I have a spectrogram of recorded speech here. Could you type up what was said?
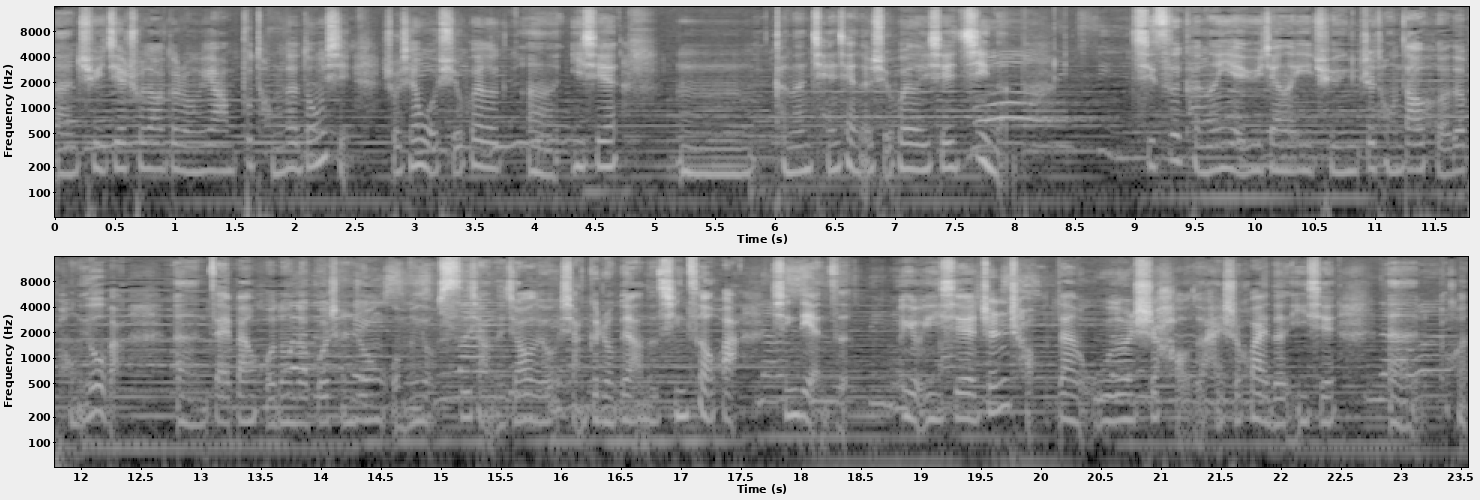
嗯，去接触到各种各样不同的东西。首先，我学会了，嗯，一些，嗯，可能浅浅的学会了一些技能。其次，可能也遇见了一群志同道合的朋友吧。嗯，在办活动的过程中，我们有思想的交流，想各种各样的新策划、新点子，有一些争吵，但无论是好的还是坏的一些，嗯，或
